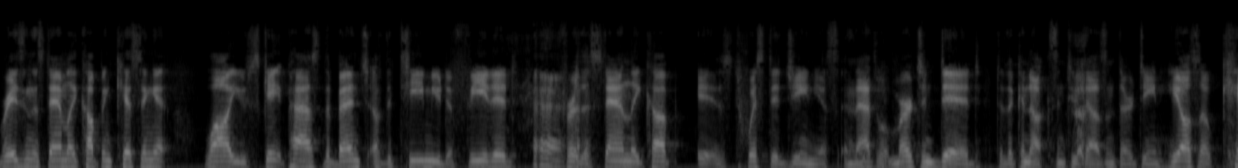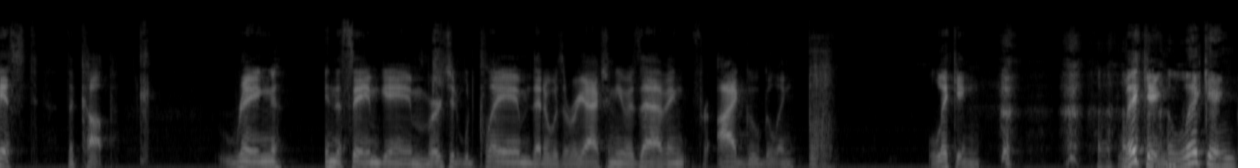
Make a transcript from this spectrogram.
raising the Stanley Cup and kissing it while you skate past the bench of the team you defeated for the Stanley Cup is twisted genius, and that's what Marchand did to the Canucks in 2013. He also kissed the cup ring in the same game. Marchand would claim that it was a reaction he was having for eye googling, licking, licking. licking.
